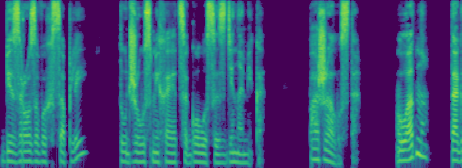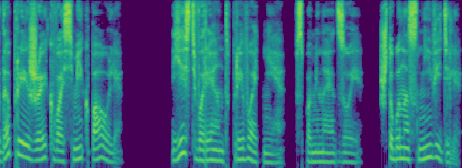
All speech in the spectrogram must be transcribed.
Без розовых соплей? Тут же усмехается голос из динамика. Пожалуйста. Ладно, тогда приезжай к восьми к Пауле. Есть вариант приватнее, вспоминает Зои, чтобы нас не видели.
